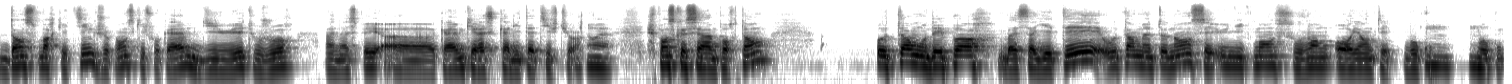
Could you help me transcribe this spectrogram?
dans ce marketing, je pense qu'il faut quand même diluer toujours un aspect euh, quand même qui reste qualitatif, tu vois. Je pense que c'est important. Autant au départ, bah, ça y était, autant maintenant, c'est uniquement souvent orienté, beaucoup, mmh, mmh. beaucoup.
